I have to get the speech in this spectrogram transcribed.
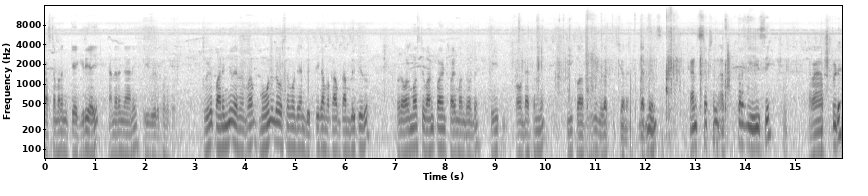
കസ്റ്റമർ എനിക്ക് ആയി. അന്നേരം ഞാൻ ഈ വീട് കൊടുത്തു വീട് പണിഞ്ഞു വരുമ്പം മൂന്ന് ദിവസം കൊണ്ട് ഞാൻ ഭിത്തി കംപ്ലീറ്റ് ചെയ്തു. ഒരു almost one point five month കൊണ്ട് ഈ ഫൗണ്ടേഷനിൽ ഈ ക്വാളിറ്റി വീട് ദറ്റ് മീൻസ് കൺസ്ട്രക്ഷൻ അത്രയ്ക്ക് easy rapid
